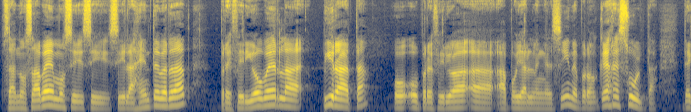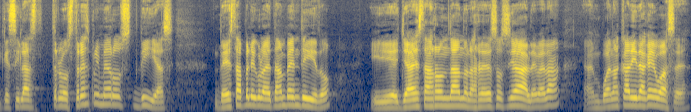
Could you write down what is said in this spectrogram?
O sea, no sabemos si, si, si la gente, ¿verdad?, prefirió verla pirata o, o prefirió a- apoyarla en el cine. Pero ¿qué resulta? De que si las, los tres primeros días de esta película están vendidos y ya está rondando en las redes sociales, ¿verdad? En buena calidad, ¿qué yo voy a hacer?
